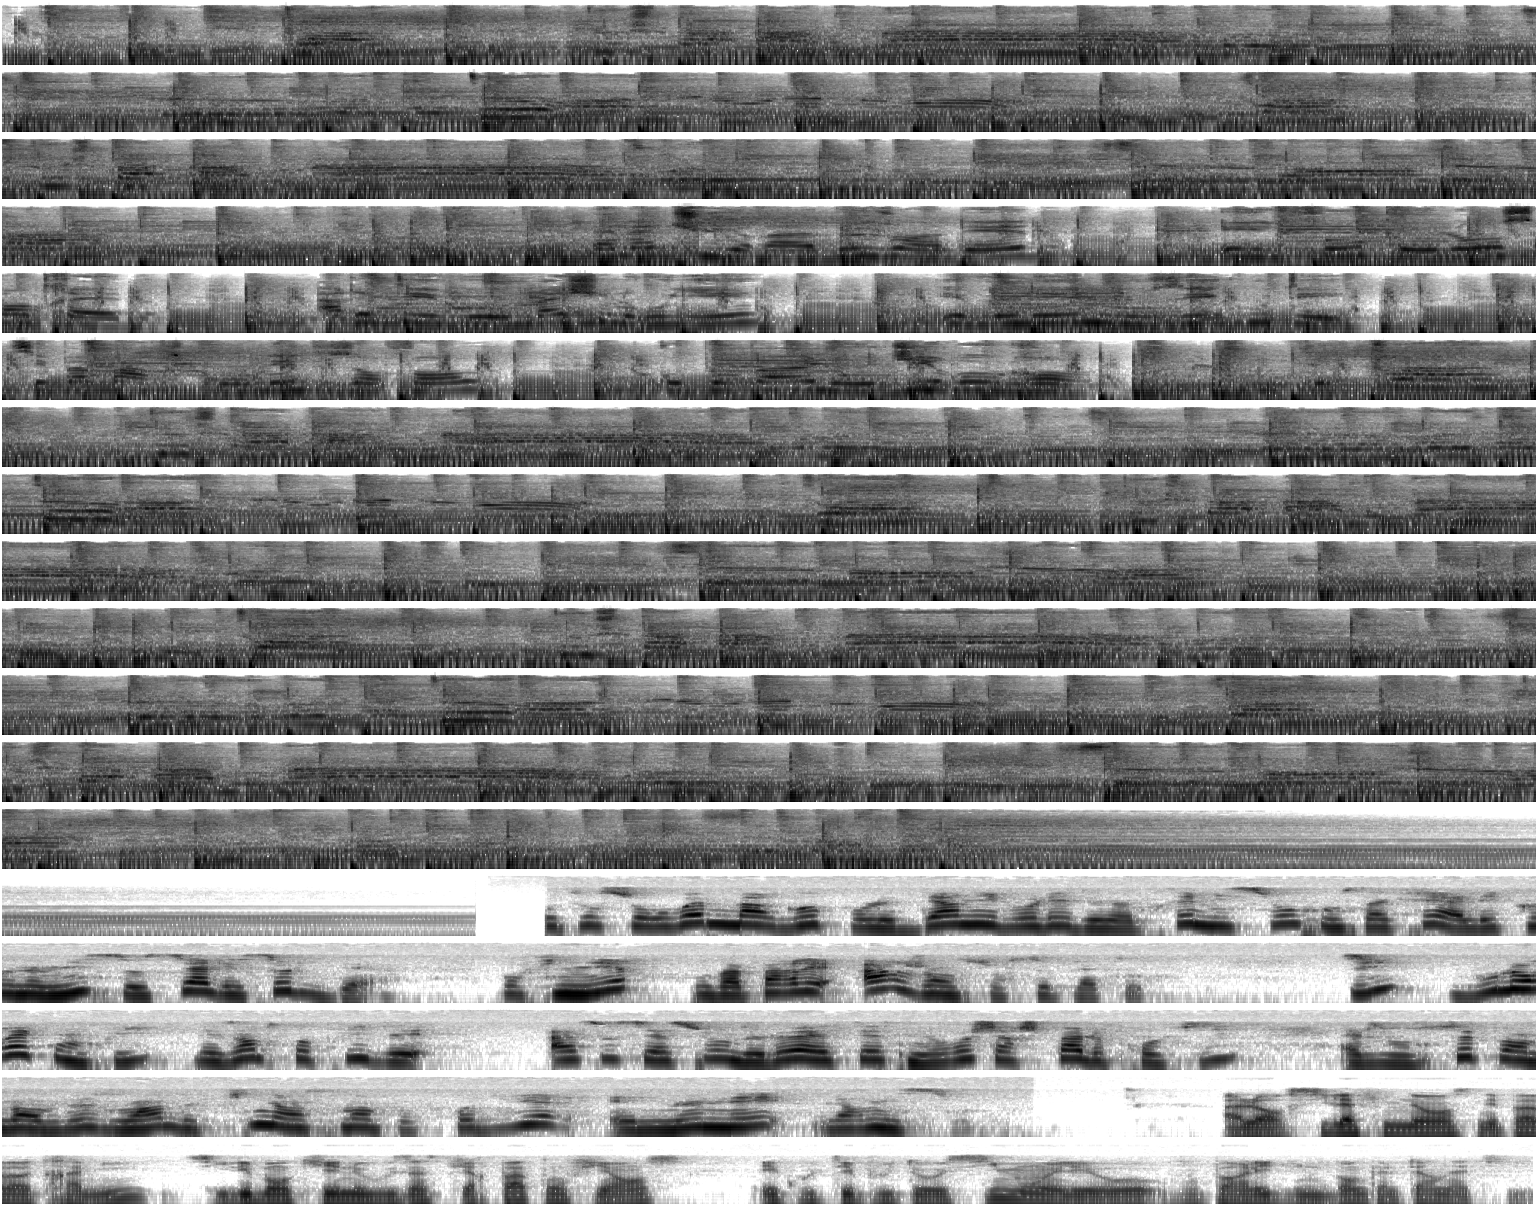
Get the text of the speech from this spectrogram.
La nature a besoin d'aide et il faut que l'on s'entraide. Arrêtez vos machines rouillées et venez nous écouter. C'est pas parce qu'on est des enfants qu'on peut pas le dire aux grands. Sur Web Margot pour le dernier volet de notre émission consacrée à l'économie sociale et solidaire. Pour finir, on va parler argent sur ce plateau. Si, vous l'aurez compris, les entreprises et associations de l'ESS ne recherchent pas le profit, elles ont cependant besoin de financement pour produire et mener leur mission. Alors si la finance n'est pas votre ami, si les banquiers ne vous inspirent pas confiance, écoutez plutôt Simon et Léo vous parler d'une banque alternative.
